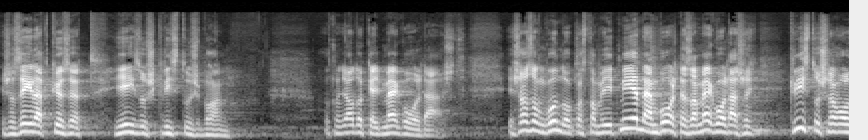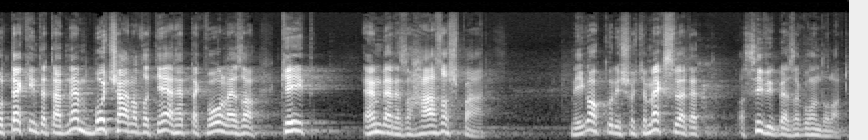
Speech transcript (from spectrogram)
és az élet között Jézus Krisztusban. Azt mondja, adok egy megoldást. És azon gondolkoztam, hogy itt miért nem volt ez a megoldás, hogy Krisztusra való tekintet, tehát nem bocsánatot nyerhettek volna ez a két ember, ez a házaspár. Még akkor is, hogyha megszületett a szívükbe ez a gondolat.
